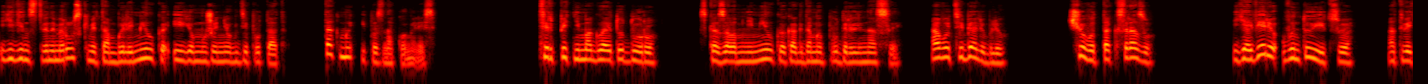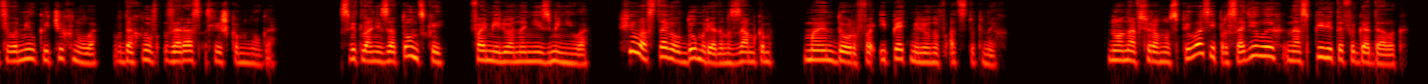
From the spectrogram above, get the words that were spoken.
Единственными русскими там были Милка и ее муженек-депутат. Так мы и познакомились. «Терпеть не могла эту дуру», — сказала мне Милка, когда мы пудрили носы. «А вот тебя люблю». «Че, вот так сразу?» «Я верю в интуицию», — ответила Милка и чихнула, вдохнув за раз слишком много. Светлане Затонской, фамилию она не изменила, Фил оставил дом рядом с замком Майндорфа и пять миллионов отступных. Но она все равно спилась и просадила их на спиритов и гадалок.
